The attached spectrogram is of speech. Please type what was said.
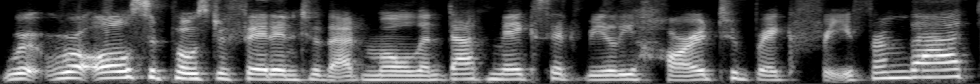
we're, we're all supposed to fit into that mold and that makes it really hard to break free from that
